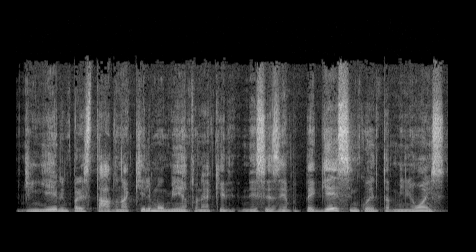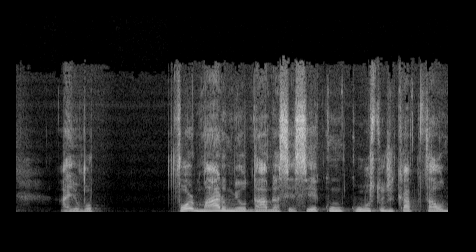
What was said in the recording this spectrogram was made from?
dinheiro emprestado naquele momento, né, aquele, nesse exemplo, peguei 50 milhões, aí eu vou formar o meu WACC com o custo de capital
